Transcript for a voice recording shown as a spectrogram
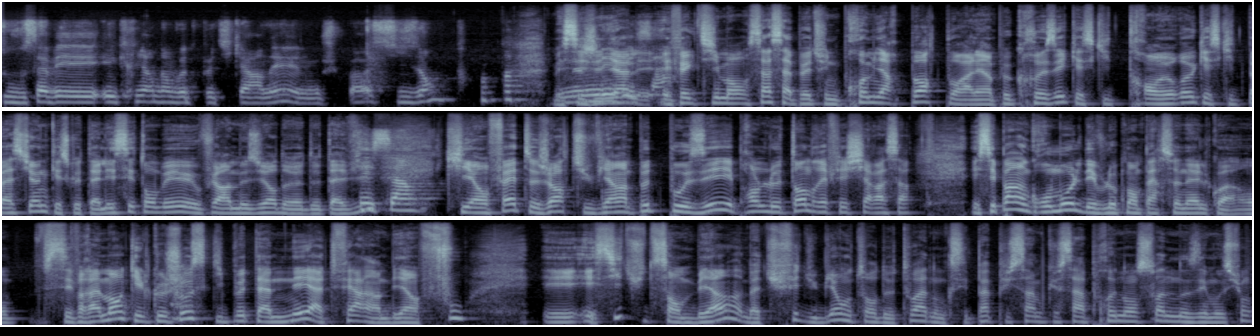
vous savez écrire dans votre petit carnet, donc je sais pas, 6 ans. Mais c'est génial, effectivement. Ça, ça peut être une première porte pour aller un peu creuser qu'est-ce qui te rend heureux, qu'est-ce qui te passionne, qu'est-ce que tu as laissé tomber au fur et à mesure de, de ta vie. C'est ça. Qui est en fait, genre, tu viens un peu te poser et prendre le temps de réfléchir à ça. Et c'est pas un gros mot, le développement personnel, quoi. C'est vraiment quelque chose qui peut t'amener à te faire un bien fou. Et, et si tu te sens bien, bah, tu fais du bien autour de toi. Donc, c'est pas plus simple que ça. Prenons soin de nos émotions.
